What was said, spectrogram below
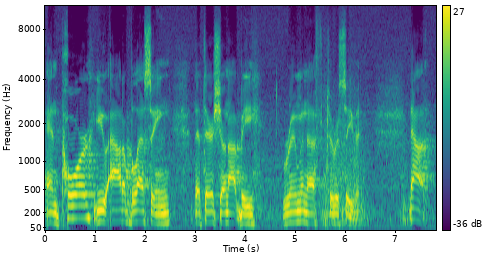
and pour you out a blessing, that there shall not be room enough to receive it. Now,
